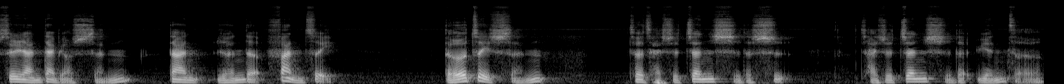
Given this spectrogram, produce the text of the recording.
虽然代表神，但人的犯罪得罪神，这才是真实的事，才是真实的原则。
